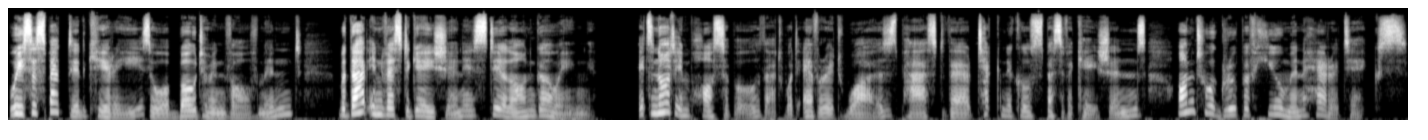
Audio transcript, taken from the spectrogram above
We suspected Kiri's or Boter involvement, but that investigation is still ongoing. It's not impossible that whatever it was passed their technical specifications onto a group of human heretics.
